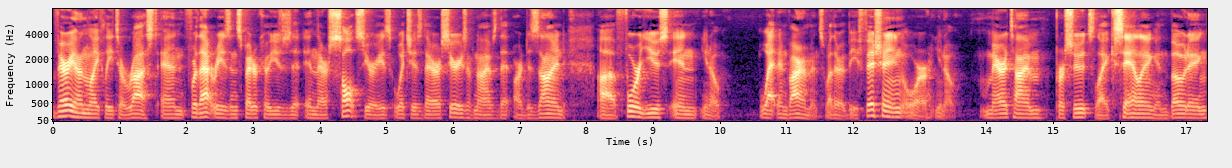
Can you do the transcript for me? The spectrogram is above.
very unlikely to rust, and for that reason, Spyderco uses it in their Salt series, which is their series of knives that are designed uh, for use in you know wet environments, whether it be fishing or you know maritime pursuits like sailing and boating,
